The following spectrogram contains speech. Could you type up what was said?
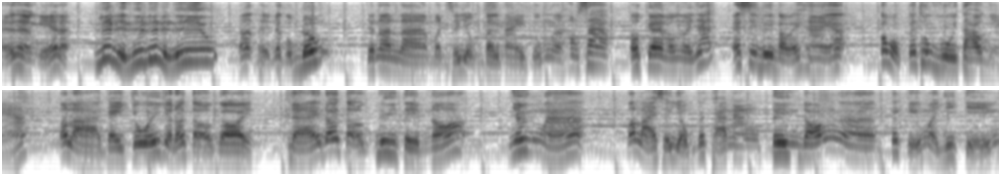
hiểu theo nghĩa là liêu liêu liêu liêu liêu đó thì nó cũng đúng cho nên là mình sử dụng từ này cũng ờ, không sao. Ok mọi người nhé. Scp 372 á có một cái thú vui tao nhã đó là gây chú ý cho đối tượng rồi để đối tượng đi tìm nó. Nhưng mà nó lại sử dụng cái khả năng tiên đoán ờ, cái kiểu mà di chuyển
